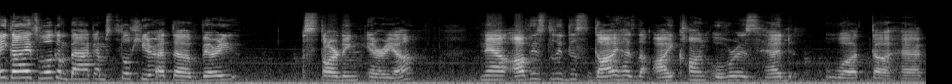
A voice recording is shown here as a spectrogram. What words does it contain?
Hey guys, welcome back. I'm still here at the very starting area. Now, obviously this guy has the icon over his head. What the heck?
